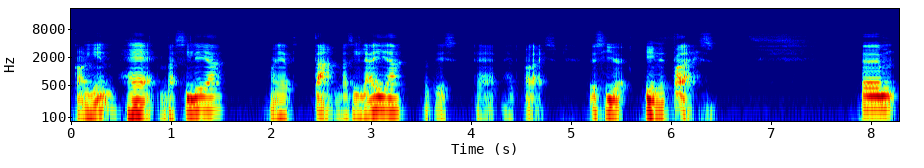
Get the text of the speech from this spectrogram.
koningin, he basilea. Maar je hebt ta basileia, dat is uh, het paleis. Dus hier in het paleis. Um,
